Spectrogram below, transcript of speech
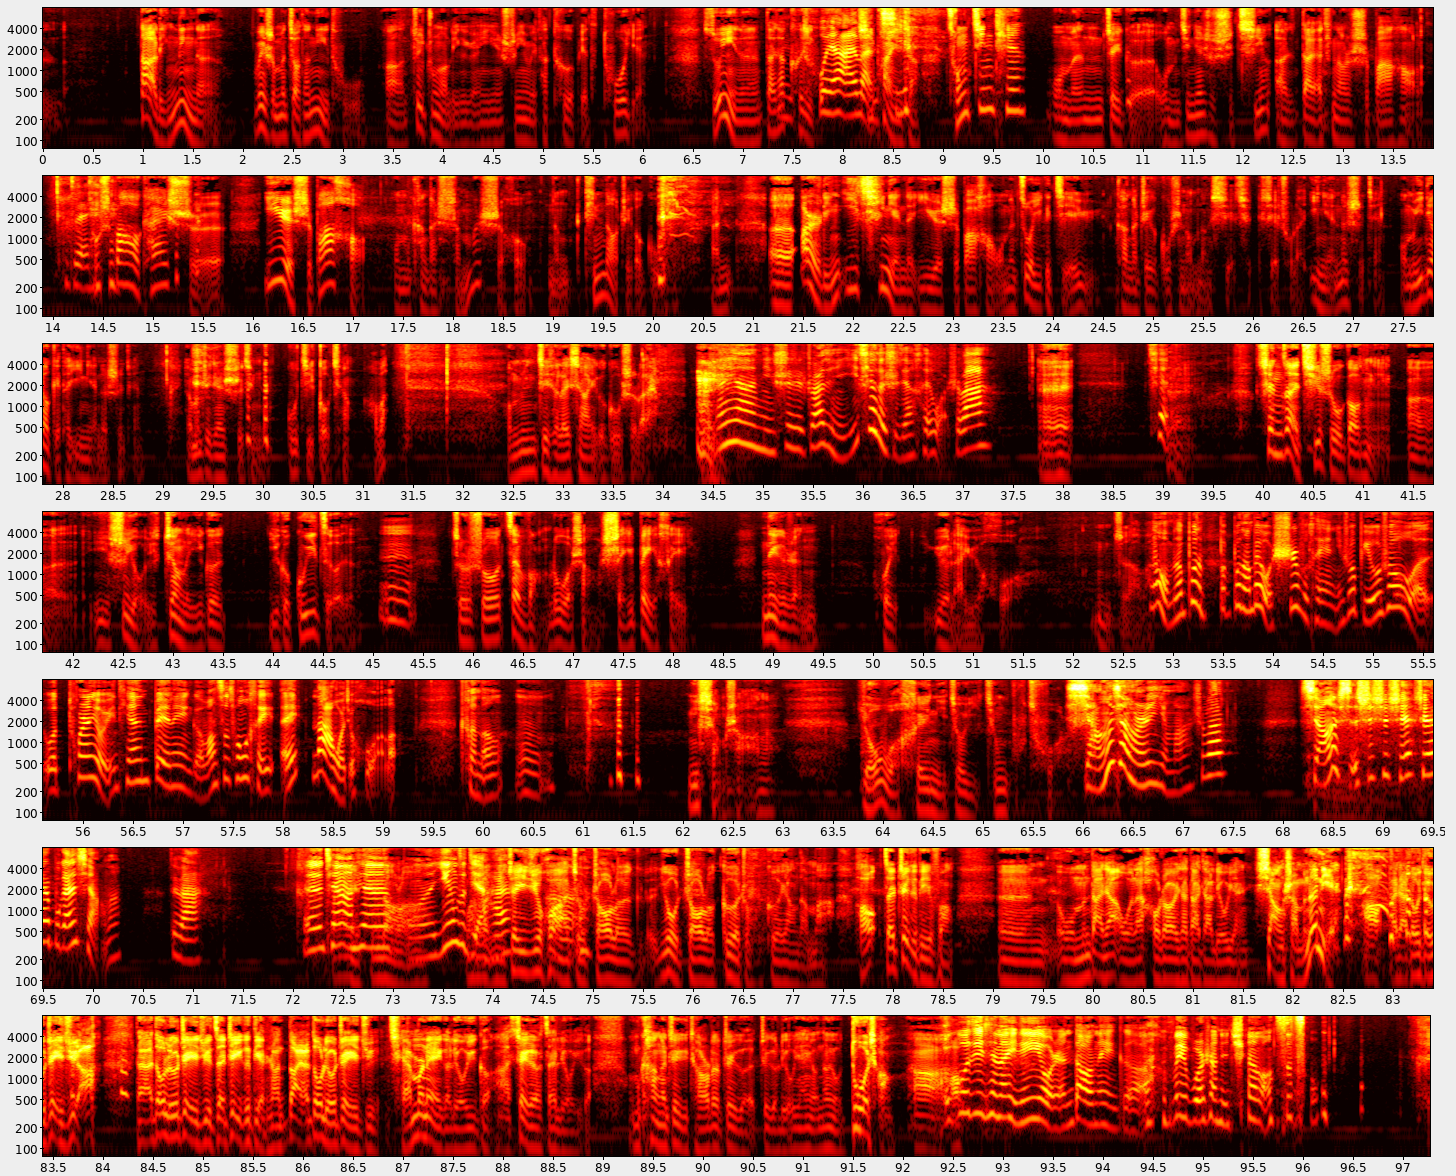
大玲玲呢，为什么叫她逆徒啊？最重要的一个原因是因为她特别的拖延，所以呢，大家可以期盼一下，从今天我们这个，我们今天是十七，呃，大家听到是十八号了。对，从十八号开始，一月十八号，我们看看什么时候能听到这个故事。嗯，呃，二零一七年的一月十八号，我们做一个结语，看看这个故事能不能写起写出来。一年的时间，我们一定要给他一年的时间，要不然这件事情估计够呛，好吧？我们接下来下一个故事来。哎呀，你是抓紧一切的时间黑我是吧？哎，切，现在其实我告诉你，呃，也是有这样的一个一个规则的，嗯，就是说，在网络上谁被黑，那个人会越来越火，你知道吧？那我们不不不能被我师傅黑。你说，比如说我我突然有一天被那个王思聪黑，哎，那我就火了，可能，嗯，你想啥呢？有我黑你就已经不错了。想想而已嘛，是吧？想谁谁谁谁谁还不敢想呢，对吧？嗯，前两哎天听到了啊我们英子姐还这一句话嗯就招了，又招了各种各样的骂。好，在这个地方，嗯、我们大家，我来号召一下大家留言，想什么呢你？好，大家都留这一句啊，大家都留这一句，在这个点上，大家都留这一句，前面那个留一个啊，这个再留一个，我们看看这一条的这个这个留言有能有多长啊？我估，计现在已经有人到那个 微博上去圈王思聪，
